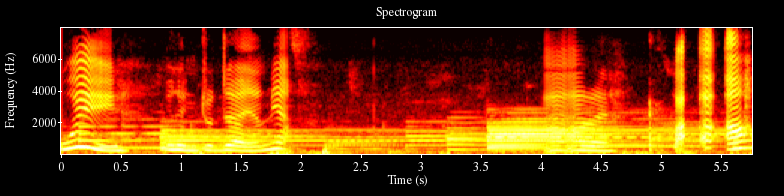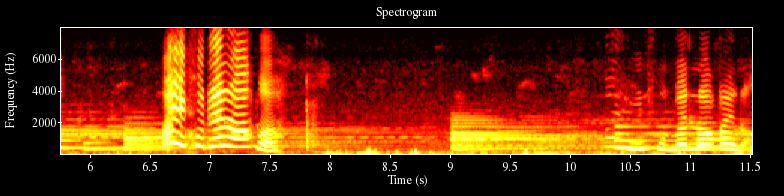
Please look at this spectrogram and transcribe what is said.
อุ้ยมาถึงจุดใหญ่แล้วเนี่ยอะอะไรอะอะอะเฮ้ยคุณได้ล็อกเหรอเฮ้ยคุณได้ล็อกได้เหรอ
